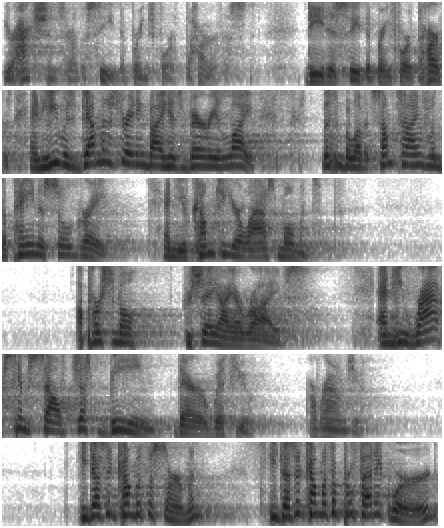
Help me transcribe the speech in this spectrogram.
Your actions are the seed that brings forth the harvest. Deed is seed that brings forth the harvest. And he was demonstrating by his very life. Listen, beloved, sometimes when the pain is so great and you come to your last moment, a personal Hushai arrives and he wraps himself just being there with you, around you. He doesn't come with a sermon. He doesn't come with a prophetic word.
